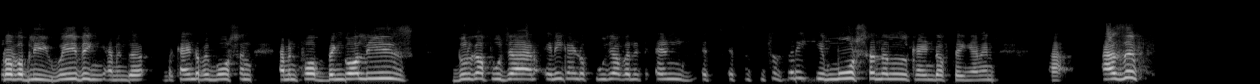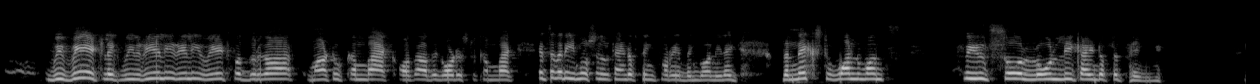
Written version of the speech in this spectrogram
probably waving. I mean, the, the kind of emotion. I mean, for Bengalis, Durga Puja and any kind of puja, when it ends, it's it's it's, it's a very emotional kind of thing. I mean, uh, as if we wait, like we really, really wait for Durga Ma to come back or the other goddess to come back. It's a very emotional kind of thing for a Bengali. Like the next one month feels so lonely kind of a thing.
